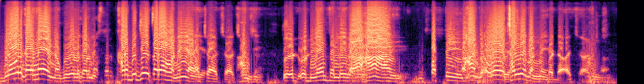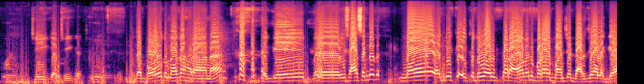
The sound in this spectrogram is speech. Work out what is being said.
ਗੋਲ ਕਰਨੇ ਆ ਗੋਲ ਕਰਨੇ। ਖਰਬੂਜੇ ਤਰ੍ਹਾਂ ਹੋਣੇ ਆ ਅੱਛਾ ਅੱਛਾ। ਹਾਂਜੀ। ਤੇ ਉਹ ਡਿਜ਼ਾਈਨ ਥੱਲੇ ਹਾਂ ਹਾਂ ਪੱਤੇ ਉਹ ਥੱਲੇ ਬਣਨੇ। ਵੱਡਾ ਅੱਛਾ। ਠੀਕ ਹੈ ਠੀਕ ਹੈ ਠੀਕ ਤਾਂ ਬਹੁਤ ਮੈਂ ਤਾਂ ਹੈਰਾਨ ਆ। ਅੱਗੇ ਵੀ ਸਾਧ ਸੰਗਤ ਮੈਂ ਅੱਗੇ ਇੱਕ- ਦੋ ਵਾਰ ਉੱਪਰ ਆਇਆ ਮੈਨੂੰ ਬੜਾ ਮਨ 'ਚ ਡਰ ਜਿਹਾ ਲੱਗਿਆ।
